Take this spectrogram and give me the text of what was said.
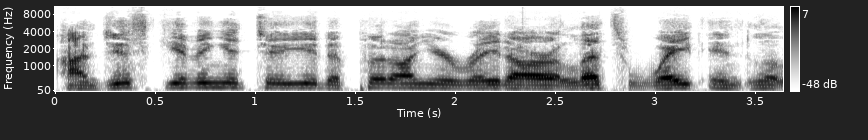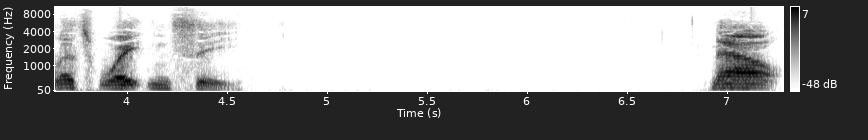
I'm just giving it to you to put on your radar. Let's wait and let's wait and see. Now,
